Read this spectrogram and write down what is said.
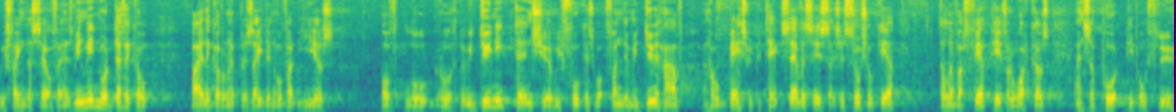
we find ourselves in. It's been made more difficult by the government presiding over years of low growth. But we do need to ensure we focus what funding we do have and how best we protect services such as social care, deliver fair pay for workers and support people through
